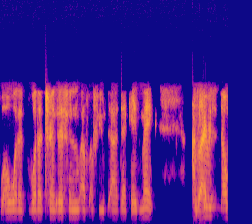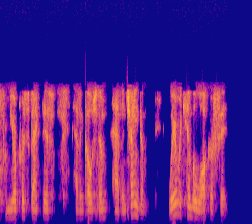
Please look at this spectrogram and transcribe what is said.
Well, what a what a transition of a few uh, decades make. I'm right. curious to know from your perspective, having coached him, having trained him, where would Kemba Walker fit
